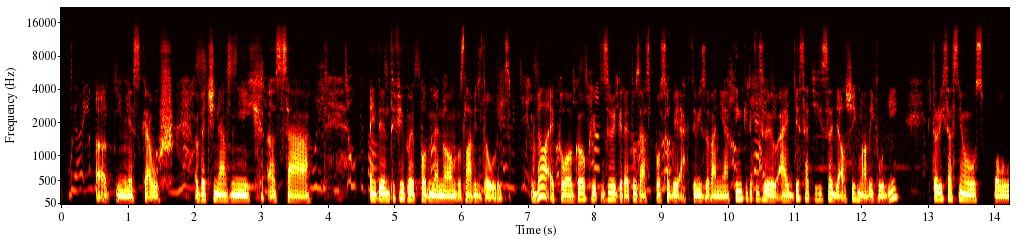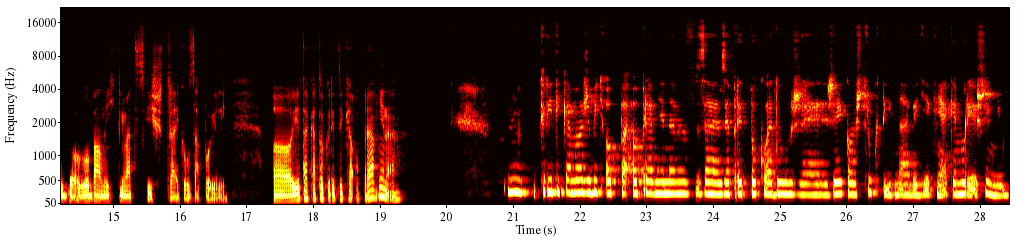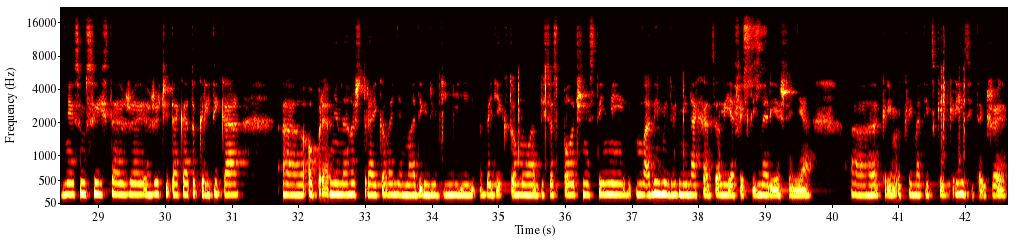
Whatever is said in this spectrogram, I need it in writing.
Dneska už väčšina z nich sa identifikuje pod menom Zlavic do ulic. Veľa ekológov kritizuje Gretu za spôsoby aktivizovania, tým kritizujú aj 10 tisíce ďalších mladých ľudí, ktorí sa s ňou spolu do globálnych klimatických štrajkov zapojili. Je takáto kritika oprávnená? Mm, kritika môže byť opa- oprávnená za, za predpokladu, že, že je konštruktívna a vedie k nejakému riešeniu. Nie som si istá, že, že či takáto kritika oprávneného štrajkovania mladých ľudí vedie k tomu, aby sa spoločne s tými mladými ľuďmi nachádzali efektívne riešenia klimatickej krízy. Takže,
